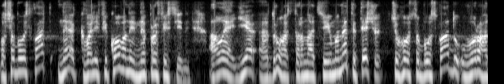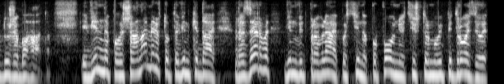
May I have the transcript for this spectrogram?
особовий склад не кваліфікований, не професійний. Але є друга друга сторона цієї монети, те, що цього особового складу у ворога дуже багато, і він не полишає намірів, тобто він кидає резерви, він відправляє постійно, поповнює ці штурмові підрозділи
